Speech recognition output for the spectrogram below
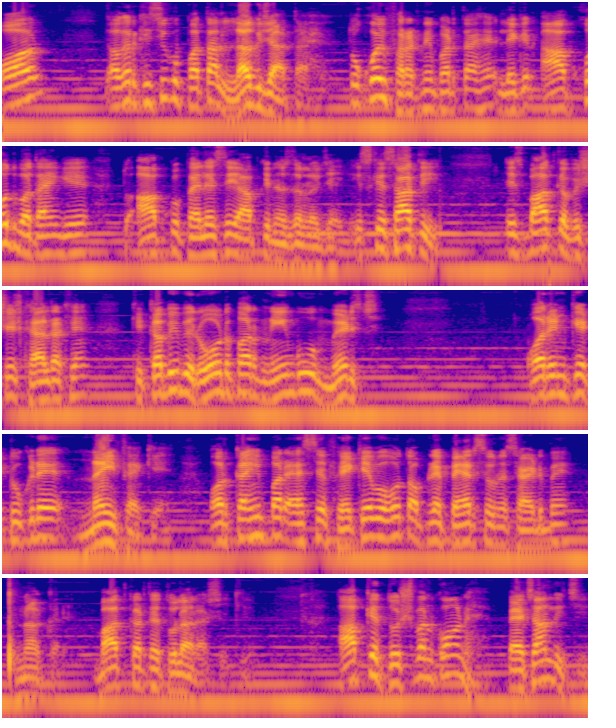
और अगर किसी को पता लग जाता है तो कोई फ़र्क नहीं पड़ता है, लेकिन आप खुद बताएँगे तो आपको पहले से ही आपकी नज़र लग जाएगी। इसके साथ ही, इस बात का विशेष ख्याल रखें कि कभी भी रोड पर नींबू, मिर्च और इनके टुकड़े नहीं फेंकें, और कहीं पर ऐसे फेंके हुए हो तो अपने पैर से उन्हें साइड में न करें। बात करते तुला राशि की। आपके दुश्मन कौन है? पहचान लीजिए।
